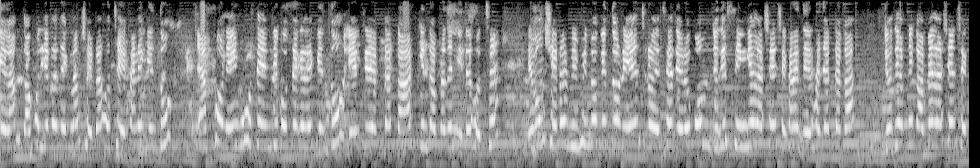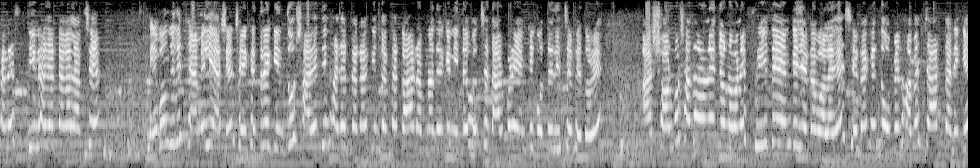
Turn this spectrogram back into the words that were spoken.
গেলাম, তখন যেটা দেখলাম সেটা হচ্ছে এখানে কিন্তু এখন এই মুহূর্তে এন্ট্রি করতে গেলে কিন্তু এন্ট্রির একটা কার্ড কিন্তু আপনাদের নিতে হচ্ছে। এবং সেটার বিভিন্ন কিন্তু রেঞ্জ রয়েছে। যেরকম যদি সিঙ্গেল আসেন, সেখানে দেড় হাজার টাকা। যদি আপনি কাপেল আসেন, সেখানে তিন হাজার টাকা লাগছে। এবং যদি ফ্যামিলি আসেন, সেই ক্ষেত্রে কিন্তু সাড়ে তিন হাজার টাকার কিন্তু একটা কার্ড আপনাদেরকে নিতে হচ্ছে। তারপরে এন্ট্রি করতে দিচ্ছে ভেতরে। আর সর্বসাধারণের জন্য মানে ফ্রিতে এন্ট্রি যেটা বলা যায়, সেটা কিন্তু ওপেন হবে চার তারিখে।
